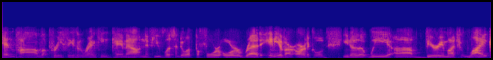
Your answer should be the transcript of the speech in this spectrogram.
KenPom preseason ranking came out, and if you've listened to us before or read any of our articles, you know that we uh, very much like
